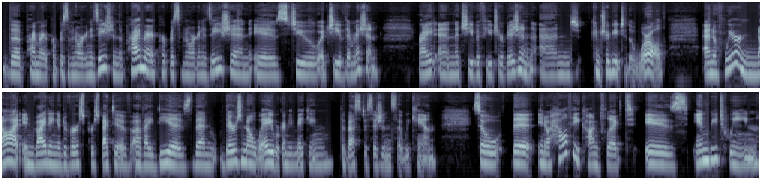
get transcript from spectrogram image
the primary purpose of an organization. The primary purpose of an organization is to achieve their mission, right? And achieve a future vision and contribute to the world. And if we're not inviting a diverse perspective of ideas, then there's no way we're going to be making the best decisions that we can. So the, you know, healthy conflict is in between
